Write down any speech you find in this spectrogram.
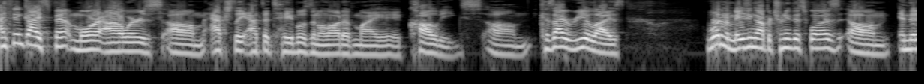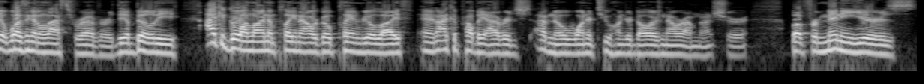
I think I spent more hours um, actually at the tables than a lot of my colleagues because I realized what an amazing opportunity this was, um, and that it wasn't going to last forever. The ability I could go online and play an hour, go play in real life, and I could probably average I don't know one or two hundred dollars an hour. I'm not sure, but for many years,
